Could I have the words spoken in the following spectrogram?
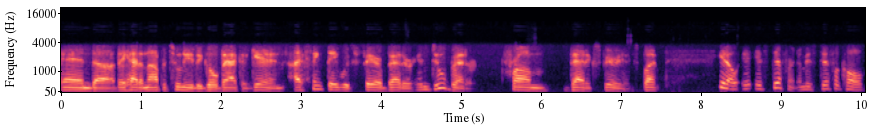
and uh, they had an opportunity to go back again, I think they would fare better and do better from that experience. But you know, it, it's different. I mean, it's difficult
